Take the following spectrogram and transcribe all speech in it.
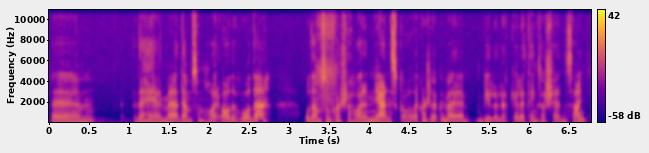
det her med dem som har ADHD, og dem som kanskje har en hjerneskade, kanskje det kan være bilulykke eller ting som har skjedd, sant?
